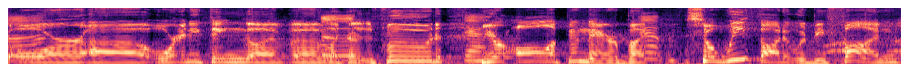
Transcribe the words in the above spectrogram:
Uh-huh. or uh, or anything uh, uh, like a food, Yeah. you're all up in there. But Yep. so we thought it would be fun.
